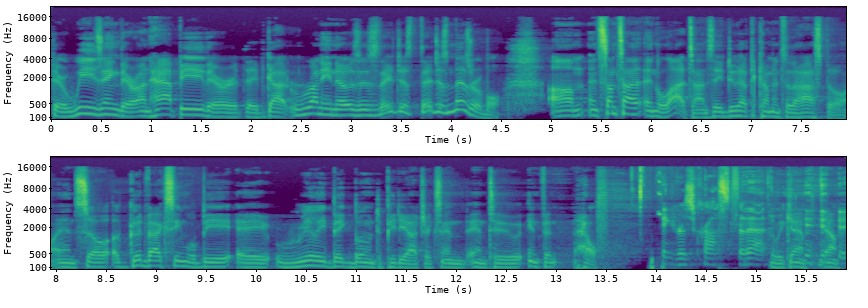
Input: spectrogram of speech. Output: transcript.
They're wheezing. They're unhappy. They're they've got runny noses. They just they're just miserable. Um, and sometimes, and a lot of times, they do have to come into the hospital. And so, a good vaccine will be a really big boon to pediatrics and and to infant health. Fingers crossed for that. We can, yeah.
